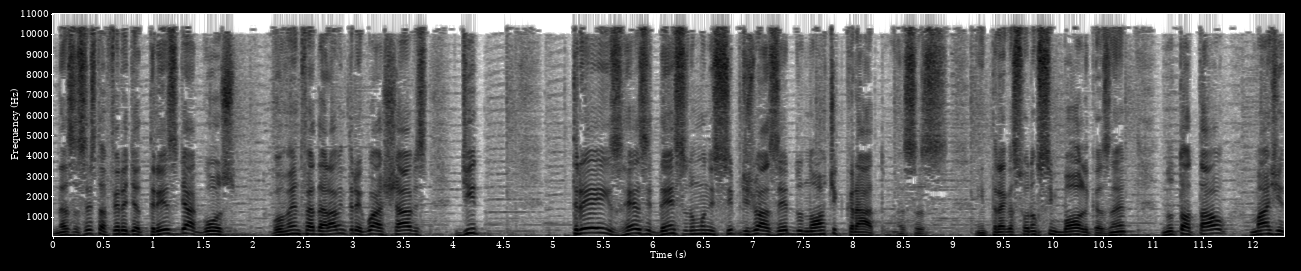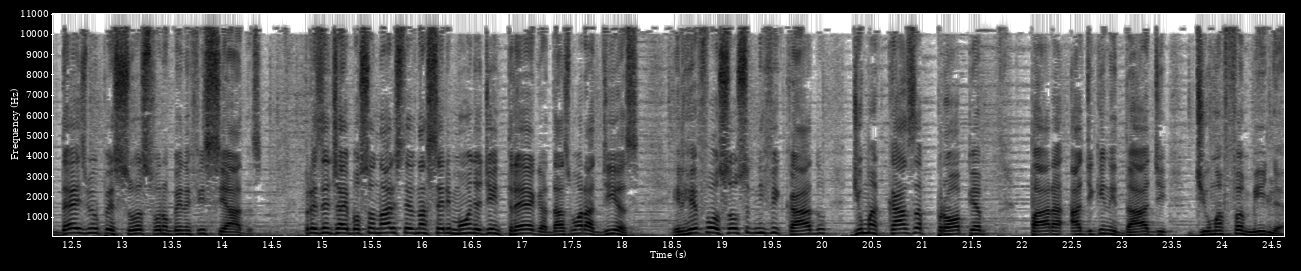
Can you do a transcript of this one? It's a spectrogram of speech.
Nessa sexta-feira, dia 13 de agosto, o governo federal entregou as chaves de três residências no município de Juazeiro do Norte e Crato. Essas entregas foram simbólicas, né? No total, mais de 10 mil pessoas foram beneficiadas presidente Jair Bolsonaro esteve na cerimônia de entrega das moradias. Ele reforçou o significado de uma casa própria para a dignidade de uma família.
